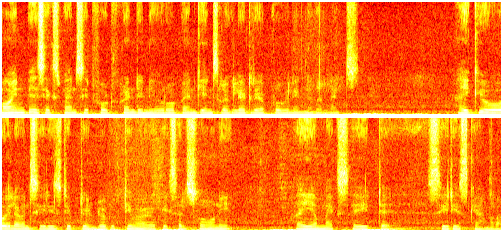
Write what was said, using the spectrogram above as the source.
Coinbase expands its footprint in Europe and gains regulatory approval in Netherlands. iQOO 11 series tip to include 50 megapixel Sony IMX8 series camera.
